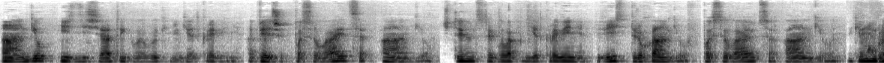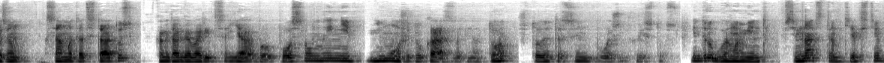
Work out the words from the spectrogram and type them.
ангел из 10 главы книги Откровения. Опять же, посылается ангел. 14 глава книги Откровения. Весь трех ангелов. Посылаются ангелы. Таким образом, сам этот статус когда говорится «я был послан ныне», не может указывать на то, что это Сын Божий Христос. И другой момент. В 17 тексте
